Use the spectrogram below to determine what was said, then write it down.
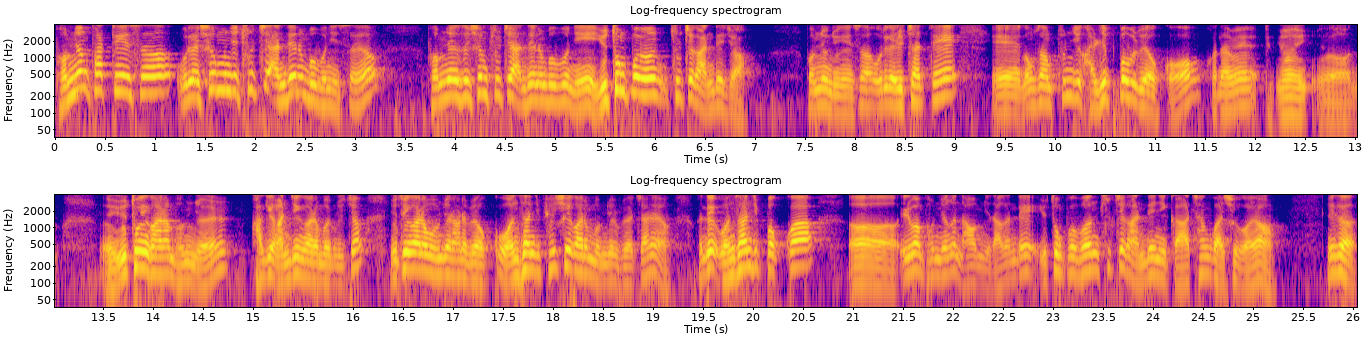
법령 파트에서 우리가 시험 문제 출제 안 되는 부분이 있어요. 법령에서 시험 출제 안 되는 부분이 유통법은 출제가 안 되죠. 법령 중에서 우리가 1차 때 예, 농산 품질 관리법을 배웠고 그다음에 어, 어, 유통에 관한 법률, 가격 안정에 관한 법률 있죠. 유통에 관한 법률 하나 배웠고 원산지 표시에 관한 법률을 배웠잖아요. 근데 원산지법과 어, 일반 법령은 나옵니다. 근데 유통법은 출제가 안 되니까 참고하시고요. 그래서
